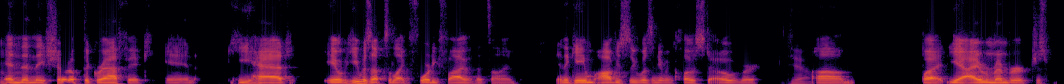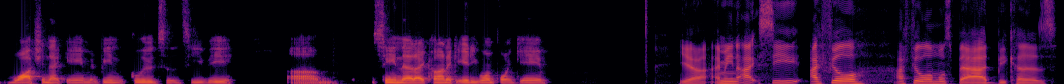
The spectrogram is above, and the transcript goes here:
Mhm. and then they showed up the graphic, and he had it, he was up to like 45 at the time, and the game obviously wasn't even close to over. Yeah. Um, but yeah, I remember just watching that game and being glued to the TV, um, seeing that iconic 81 point game. Yeah, I mean, I see. I feel I feel almost bad because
